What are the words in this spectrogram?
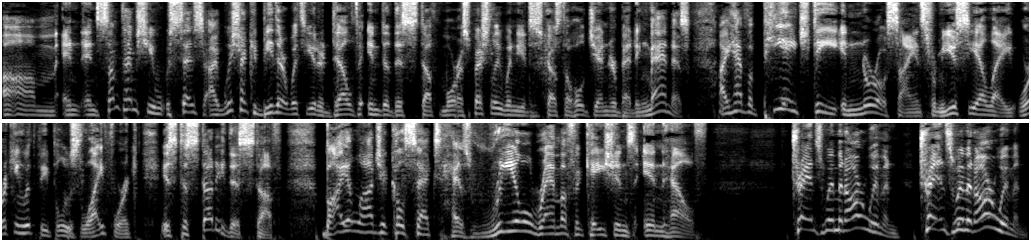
Um, and, and sometimes she says, I wish I could be there with you to delve into this stuff more, especially when you discuss the whole gender bending madness. I have a PhD in neuroscience from UCLA, working with people whose life work is to study this stuff. Biological sex has real ramifications in health. Trans women are women. Trans women are women.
